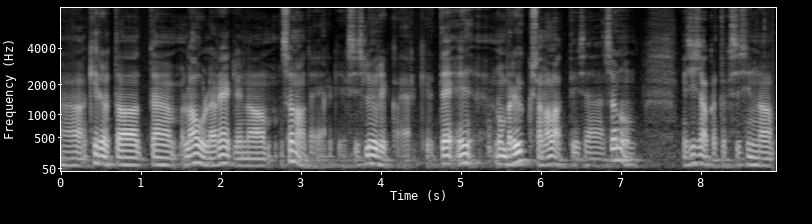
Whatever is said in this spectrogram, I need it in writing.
äh, kirjutavad äh, laule reeglina sõnade järgi, ehk siis lüürika järgi, et e, number üks on alati see sõnum ja siis hakatakse sinna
